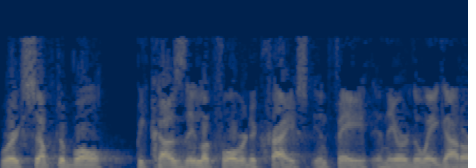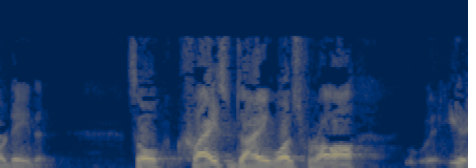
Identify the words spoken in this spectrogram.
were acceptable because they looked forward to Christ in faith and they were the way God ordained it. So Christ dying once for all, you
